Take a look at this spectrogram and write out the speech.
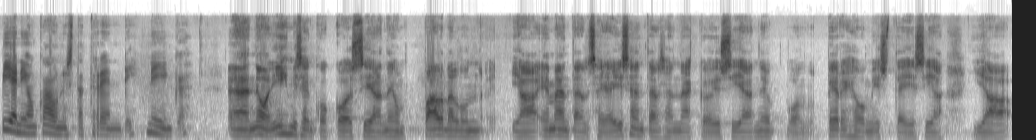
pieni on kaunista trendi, niinkö? Ne on ihmisen kokoisia, ne on palvelun ja emäntänsä ja isäntänsä näköisiä, ne on perheomisteisia ja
